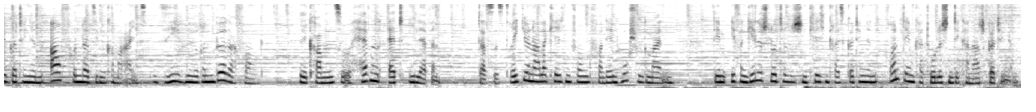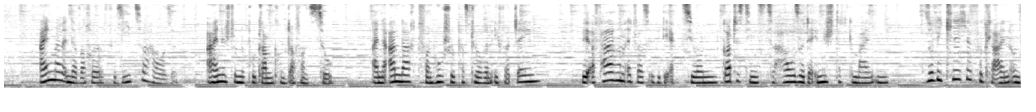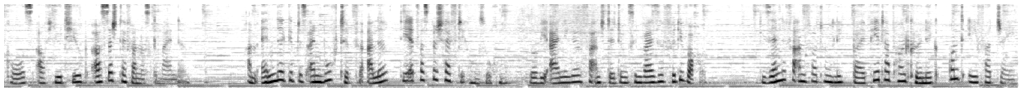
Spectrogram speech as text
Radio Göttingen auf 107,1. Sie hören Bürgerfunk. Willkommen zu Heaven at 11. Das ist regionaler Kirchenfunk von den Hochschulgemeinden, dem evangelisch-lutherischen Kirchenkreis Göttingen und dem katholischen Dekanat Göttingen. Einmal in der Woche für Sie zu Hause. Eine Stunde Programm kommt auf uns zu. Eine Andacht von Hochschulpastorin Eva Jane. Wir erfahren etwas über die Aktion Gottesdienst zu Hause der Innenstadtgemeinden sowie Kirche für Klein und Groß auf YouTube aus der Stephanusgemeinde. Am Ende gibt es einen Buchtipp für alle, die etwas Beschäftigung suchen, sowie einige Veranstaltungshinweise für die Woche. Die Sendeverantwortung liegt bei Peter Paul König und Eva Jane.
